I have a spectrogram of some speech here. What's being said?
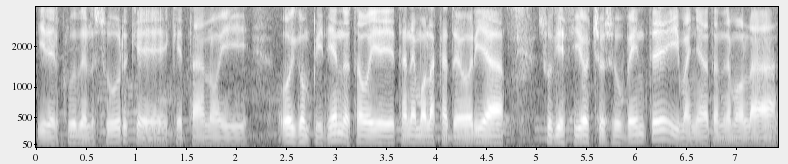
y del Club del Sur que, están hoy, hoy compitiendo. hoy tenemos las categorías sub-18 y sub-20 y mañana tendremos la,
